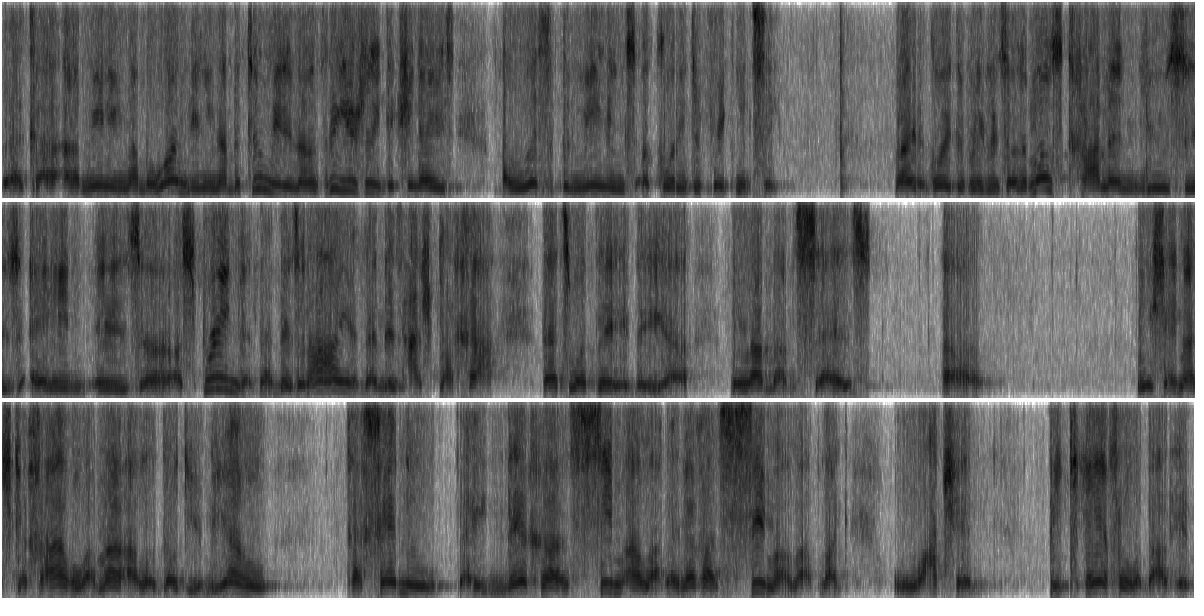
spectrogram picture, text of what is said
uh, uh, meaning number one, meaning number two, meaning number three. Usually dictionaries list the meanings according to frequency. Right, according to frequency. So the most common use is ain is uh, a spring, and then there's an eye, and then there's hashgacha. That's what the the uh, the Rambam says. Uh, שם השגחה, הוא אמר על אודות ירמיהו, כחנו ועיניך שים עליו, עיניך שים עליו, like watch him, be careful about him.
